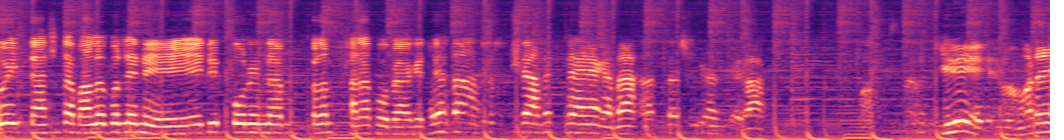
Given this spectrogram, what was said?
ওই কাজটা ভালো করলে নে এটি করে না বললাম খারাপ হবে আগে। কিরে আমারে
